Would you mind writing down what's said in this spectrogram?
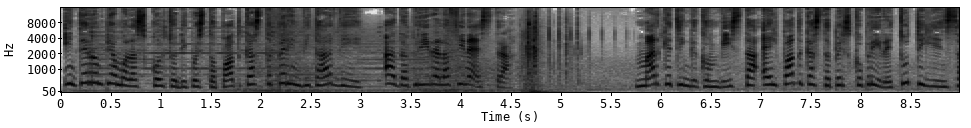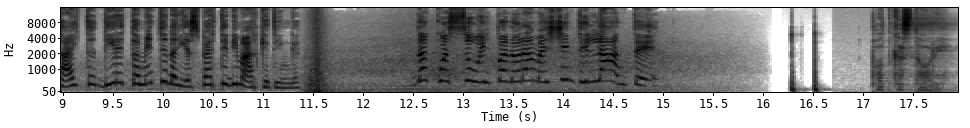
Interrompiamo l'ascolto di questo podcast per invitarvi ad aprire la finestra. Marketing con vista è il podcast per scoprire tutti gli insight direttamente dagli esperti di marketing. Da quassù il panorama è scintillante! Podcast Story.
